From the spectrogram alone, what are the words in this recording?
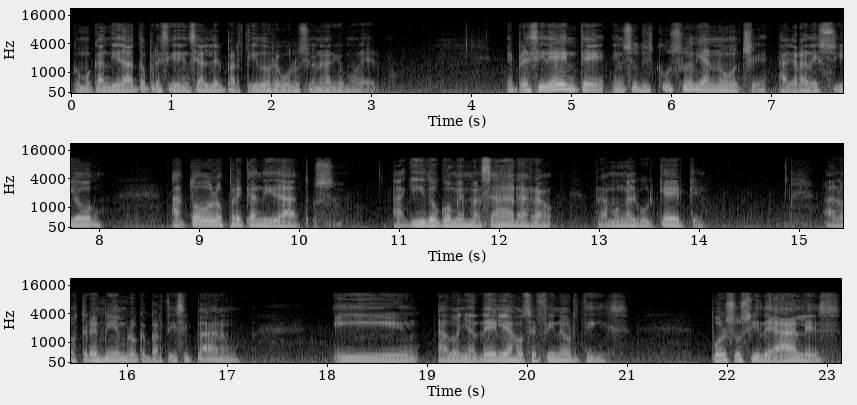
como candidato presidencial del Partido Revolucionario Moderno. El presidente en su discurso de anoche agradeció a todos los precandidatos, a Guido Gómez Mazara, a Ramón Alburquerque, a los tres miembros que participaron y a doña Delia Josefina Ortiz por sus ideales,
